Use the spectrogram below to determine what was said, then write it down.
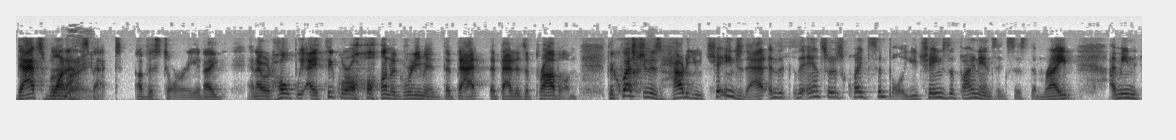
that's one right. aspect of the story, and I and I would hope we. I think we're all in agreement that that that that is a problem. The question is, how do you change that? And the, the answer is quite simple. You change the financing system, right? I mean,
